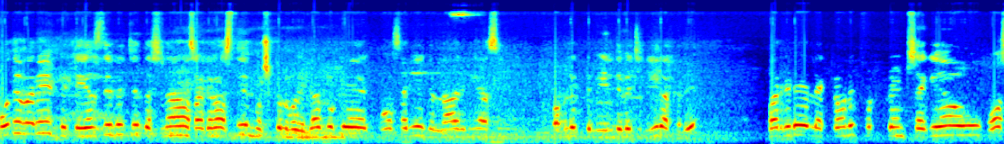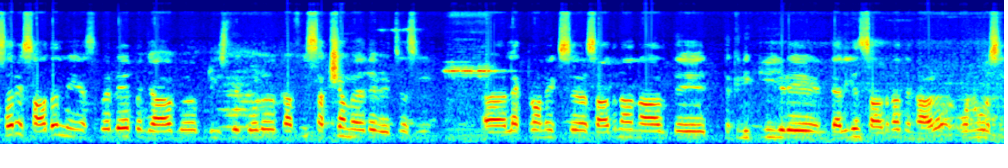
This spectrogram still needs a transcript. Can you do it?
ਉਹਦੇ ਬਾਰੇ ਡਿਟੇਲਸ ਦੇ ਵਿੱਚ ਦੱਸਣਾ ਸਾਡੇ ਵਾਸਤੇ ਮੁਸ਼ਕਲ ਹੋਏਗਾ ਕਿਉਂਕਿ ਬਹੁਤ ਸਾਰੀਆਂ ਗੱਲਾਂ ਜਿਹੜੀਆਂ ਅਸੀਂ ਪਬਲਿਕ ਡੋਮੇਨ ਦੇ ਵਿੱਚ ਨਹੀਂ ਰੱਖਦੇ। ਪਰ ਜਿਹੜੇ ਇਲੈਕਟ੍ਰੋਨਿਕ ਫੁੱਟਪ੍ਰਿੰਟਸ ਹੈਗੇ ਆ, ਉਹ ਬਹੁਤ ਸਾਰੇ ਸਾਧਨ ਨੇ। ਇਸ ਵੇਲੇ ਪੰਜਾਬ ਪੁਲਿਸ ਦੇ ਕੋਲ ਕਾਫੀ ਸક્ષਮ ਹੈ ਇਹਦੇ ਵਿੱਚ ਅਸੀਂ ਇਲੈਕਟ੍ਰੋਨਿਕਸ ਸਾਧਨਾਂ ਨਾਲ ਤੇ ਤਕਨੀਕੀ ਜਿਹੜੇ ਇੰਟੈਲੀਜੈਂਸ ਸਾਧਨਾਂ ਦੇ ਨਾਲ ਉਹਨੂੰ ਅਸੀਂ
